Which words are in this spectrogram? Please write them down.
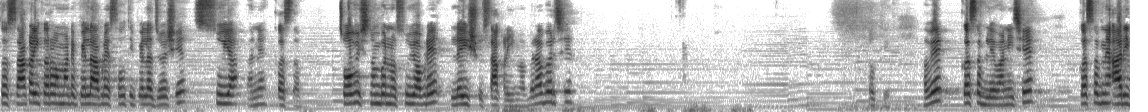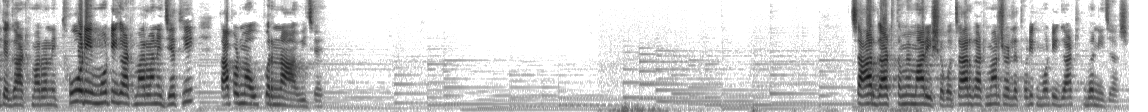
તો સાંકળી કરવા માટે પહેલાં આપણે સૌથી પહેલાં જોઈશે સુયા અને કસબ. ચોવીસ નંબરનો સુયો આપણે લઈશું સાંકળીમાં. બરાબર છે? ઓકે હવે કસબ લેવાની છે. કસબને આ રીતે ગાંઠ મારવાની, થોડી મોટી ગાંઠ મારવાની જેથી કાપડમાં ઉપર ના આવી જાય. ચાર ગાંઠ તમે મારી શકો. ચાર ગાંઠ મારશો એટલે થોડીક મોટી ગાંઠ બની જશે.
